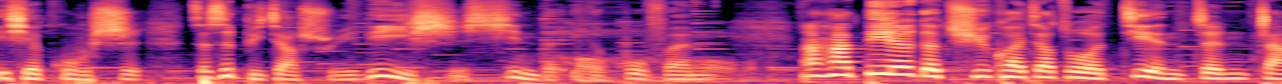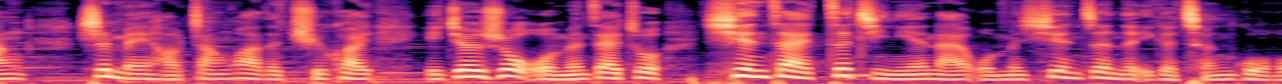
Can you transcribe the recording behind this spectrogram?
一些故事。这是比较属于历史性的一个部分。那它第二个区块叫做建真章，是美好彰化的区块。也就是说，我们在做现在这几年来我们县政的一个成果，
